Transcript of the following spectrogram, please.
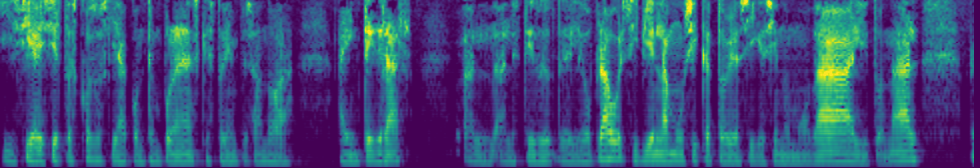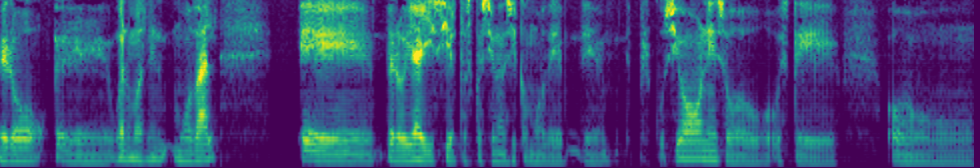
y sí hay ciertas cosas ya contemporáneas que estoy empezando a, integrar al, estilo de Leo Brauer, si bien la música todavía sigue siendo modal y tonal, pero eh, bueno, más bien modal, eh, pero ya hay ciertas cuestiones así como de, percusiones o, este o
